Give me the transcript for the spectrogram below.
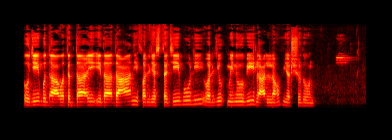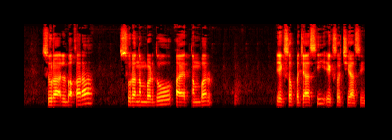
أجيب دعوة الداعي إذا دعاني فليستجيبوا لي وليؤمنوا بي لعلهم يرشدون. سورہ البقرہ، سورہ نمبر دو، آیت نمبر ایک سو پچاسی، ایک سو چھیاسی۔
